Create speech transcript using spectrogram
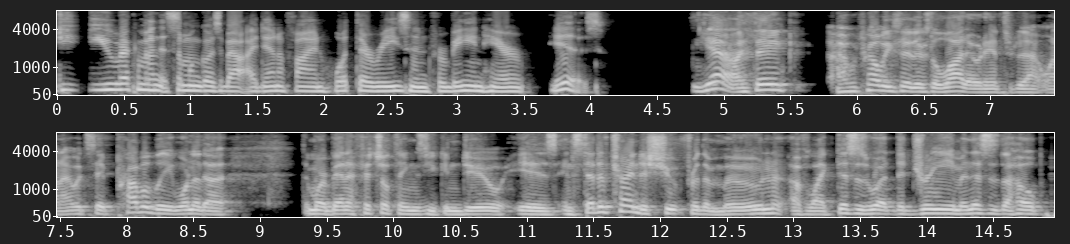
do you recommend that someone goes about identifying what their reason for being here is? Yeah, I think I would probably say there's a lot I would answer to that one. I would say probably one of the the more beneficial things you can do is instead of trying to shoot for the moon of like this is what the dream and this is the hope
